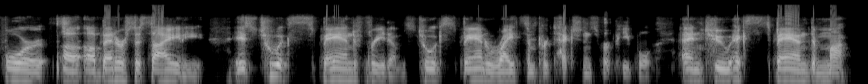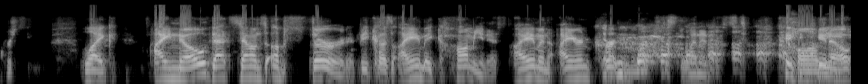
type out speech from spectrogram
for a, a better society is to expand freedoms, to expand rights and protections for people, and to expand democracy. Like, I know that sounds absurd because I am a communist. I am an Iron Curtain Marxist Leninist. you know,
